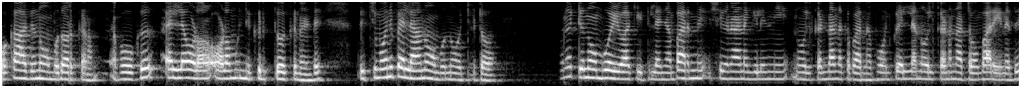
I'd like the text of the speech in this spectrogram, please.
ഓക്ക് ആദ്യം നോമ്പ് തുറക്കണം. അപ്പോൾ ഓക്ക് എല്ലാം ഓള ഓളെ മുന്നിലേക്ക് എടുത്ത് വെക്കുന്നുണ്ട് റിച്ചുമോന് ഇപ്പോൾ എല്ലാ നോമ്പും നോറ്റു കേട്ടോ അവൻ ഒറ്റ നോമ്പ് ഒഴിവാക്കിയിട്ടില്ല. ഞാൻ പറഞ്ഞ് ക്ഷീണാണെങ്കിൽ നീ നോൽക്കണ്ട എന്നൊക്കെ പറഞ്ഞു. അപ്പോൾ ഓനക്ക് എല്ലാം നോൽക്കണം എന്നാട്ടോ അവൻ പറയണത്.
